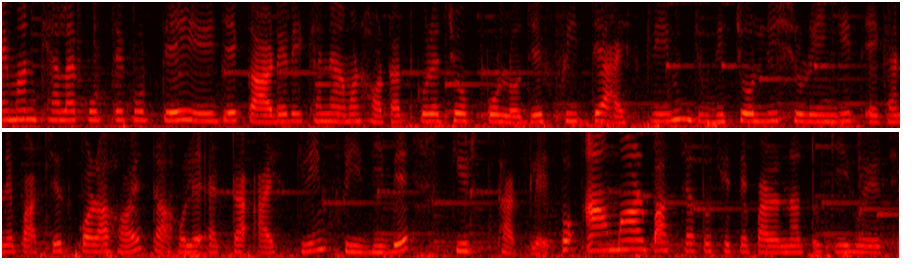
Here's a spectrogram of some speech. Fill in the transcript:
আয়মান খেলা করতে করতে এই যে কার্ডের এখানে আমার হঠাৎ করে চোখ পড়ল যে ফ্রিতে আইসক্রিম যদি চল্লিশ রিঙ্গিত এখানে পারচেস করা হয়, তাহলে একটা আইসক্রিম ফ্রি দিবে কিডস থাকলে। তো আমার বাচ্চা তো খেতে পারে না, তো কি হয়েছে?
